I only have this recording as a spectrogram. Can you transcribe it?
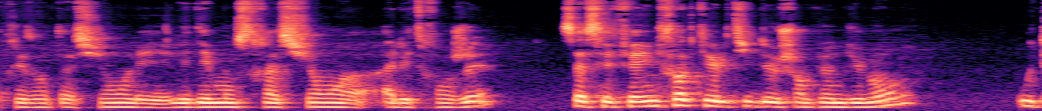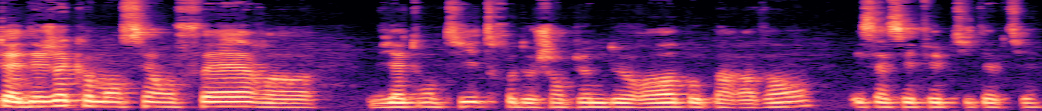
présentations, les, démonstrations à l'étranger, ça s'est fait une fois que tu as eu le titre de championne du monde ou tu as déjà commencé à en faire via ton titre de championne d'Europe auparavant et ça s'est fait petit à petit?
